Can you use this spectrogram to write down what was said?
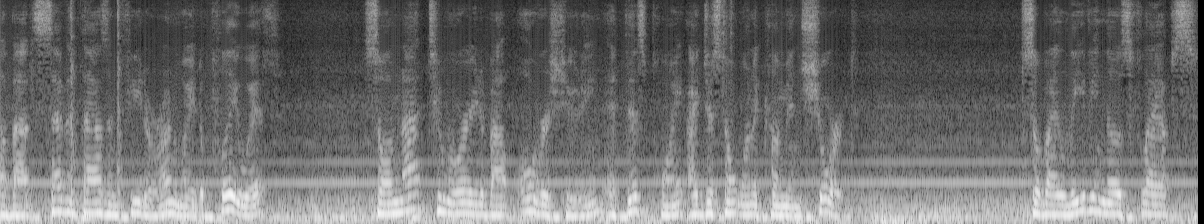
about 7,000 feet of runway to play with. So I'm not too worried about overshooting. At this point, I just don't want to come in short. So by leaving those flaps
